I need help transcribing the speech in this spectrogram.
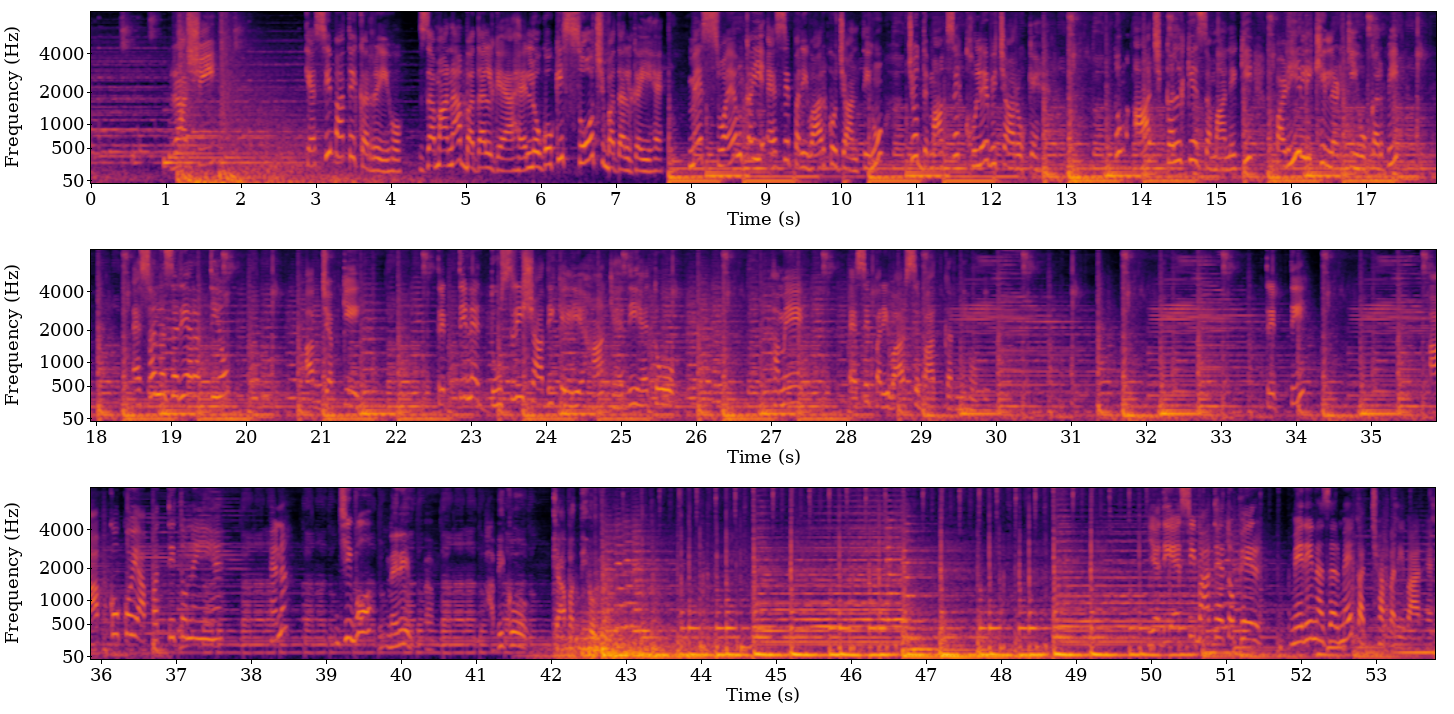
राशि, कैसी बातें कर रही हो? जमाना बदल गया है, लोगों की सोच बदल गई है। मैं स्वयं कई ऐसे परिवार को जानती हूँ, जो दिमाग से खुले विचारों के हैं। तुम आजकल के जमाने की पढ़ी लिखी लड़की होकर भी ऐसा नज़रिया रखती हो? अब जबकि तृप्ति ने दूसरी शादी के लिए हाँ कह दी है तो हमें ऐसे परिवार से बात करनी होगी। तृप्ति आपको कोई आपत्ति तो नहीं है? है ना? जी वो नहीं नहीं भाभी को क्या आपत्ति होगी? ऐसी बात है तो फिर मेरी नज़र में एक अच्छा परिवार है।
